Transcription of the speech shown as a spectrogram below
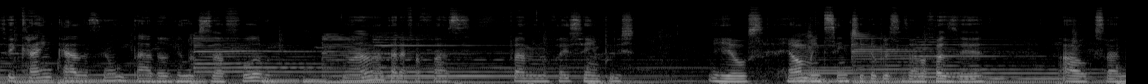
ficar em casa sentado ouvindo desaforo não é uma tarefa fácil. Para mim não foi simples. E eu realmente senti que eu precisava fazer algo, sabe?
